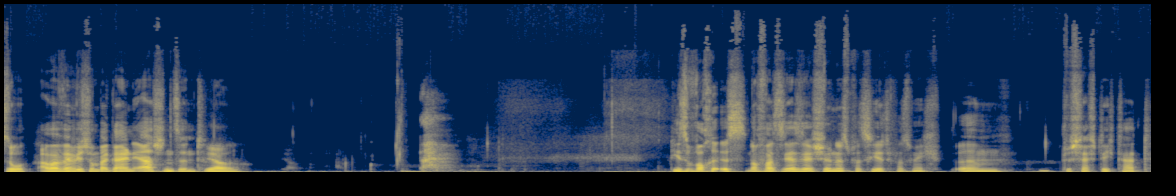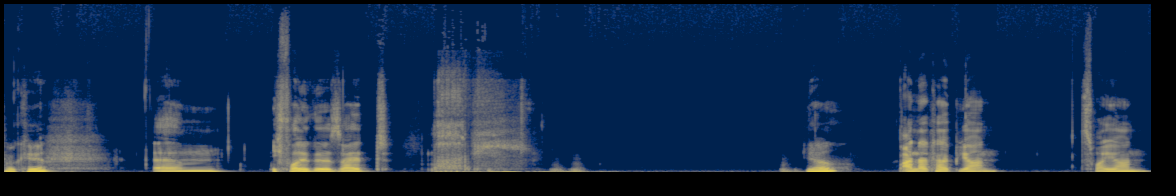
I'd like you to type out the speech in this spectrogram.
so. Aber wenn wir schon bei geilen Ärschen sind. Ja. Diese Woche ist noch was sehr, sehr Schönes passiert, was mich ähm, beschäftigt hat. Okay. Ähm, ich folge seit Ja. anderthalb Jahren, zwei Jahren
